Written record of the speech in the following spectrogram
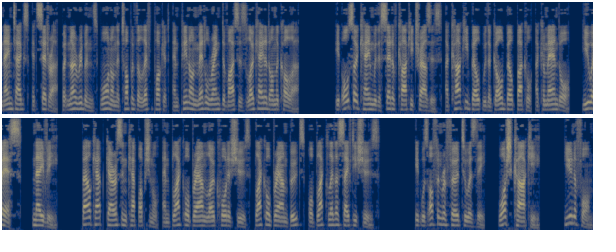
name tags, etc., but no ribbons worn on the top of the left pocket, and pin on metal rank devices located on the collar. It also came with a set of khaki trousers, a khaki belt with a gold belt buckle, a command or U.S. Navy bow cap, garrison cap optional, and black or brown low-quarter shoes, black or brown boots, or black leather safety shoes. It was often referred to as the wash khaki uniform,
